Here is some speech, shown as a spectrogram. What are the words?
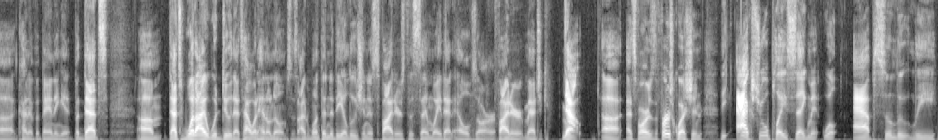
uh, kind of abandoning it. But that's um, that's what I would do. That's how I would handle gnomes. Is I'd want them to be illusionist fighters the same way that elves are fighter magic. Now, uh, as far as the first question, the actual play segment will absolutely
